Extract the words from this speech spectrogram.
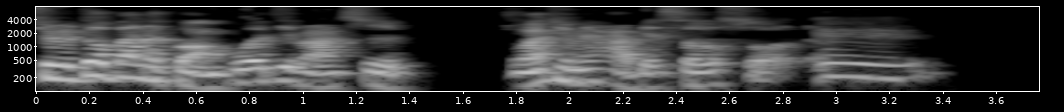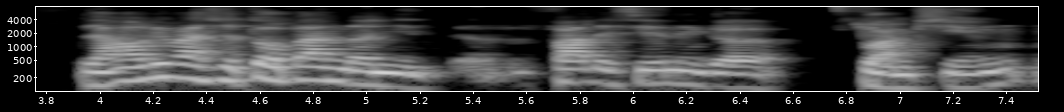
就是豆瓣的广播基本上是完全没法被搜索的，嗯。然后另外是豆瓣的你发的一些那个短评、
